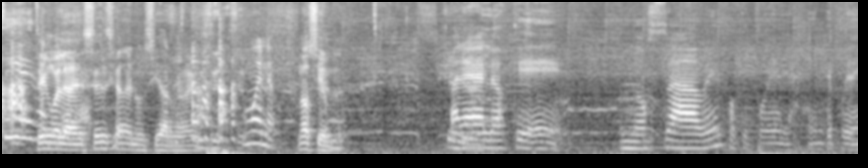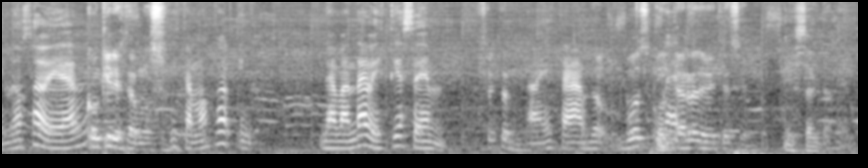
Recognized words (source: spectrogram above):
sí, Tengo la decencia de anunciarme. Bueno, No siempre. Para los que no saben, porque pueden, la gente puede no saber, ¿Con quién estamos? estamos con la banda Bestia Sem. Exactamente. Ahí está. No, voz y guitarra de bestiación. Exactamente.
